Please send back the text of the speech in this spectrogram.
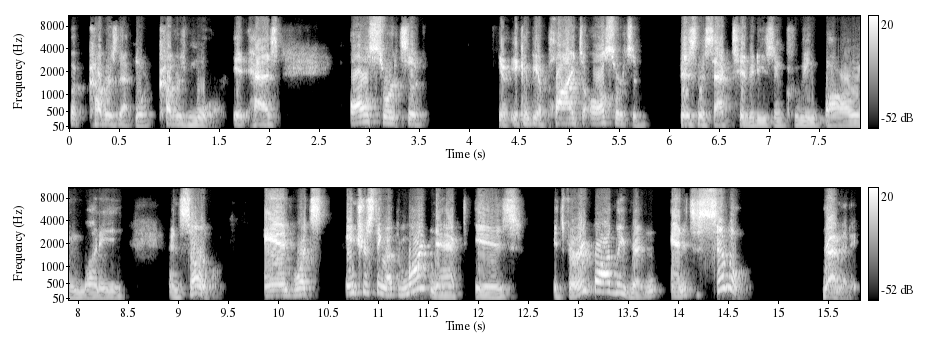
but covers that more covers more. It has all sorts of you know it can be applied to all sorts of business activities, including borrowing money and so on. And what's interesting about the Martin Act is it's very broadly written and it's a civil remedy.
